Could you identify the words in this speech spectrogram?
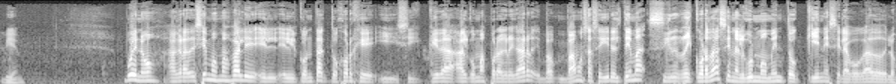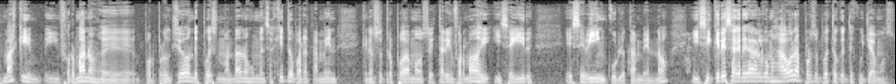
Bien. Bueno, agradecemos más vale el, contacto, Jorge, y si queda algo más por agregar, vamos a seguir el tema. Si recordás en algún momento quién es el abogado de los que informanos eh, por producción, después mandanos un mensajito para también que nosotros podamos estar informados y, seguir ese vínculo también, ¿no? Y si querés agregar algo más ahora, por supuesto que te escuchamos.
